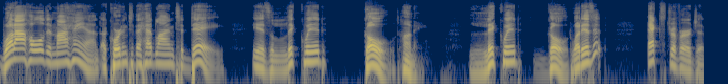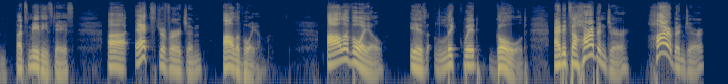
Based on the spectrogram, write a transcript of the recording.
What I hold in my hand, according to the headline today, is liquid gold, honey. Liquid gold. What is it? Extra virgin. That's me these days. Uh, extra virgin olive oil. Olive oil is liquid gold, and it's a harbinger, harbinger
